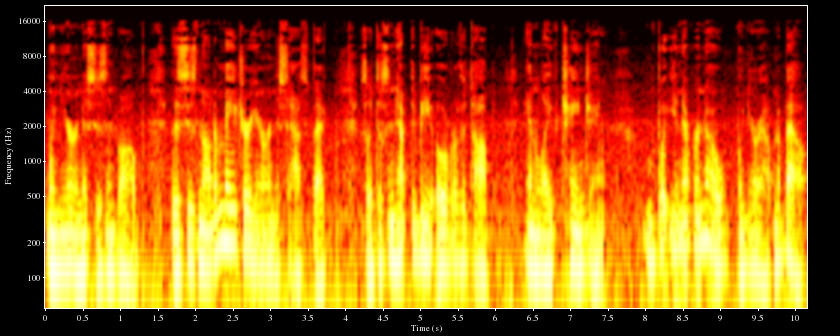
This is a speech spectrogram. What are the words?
when Uranus is involved. This is not a major Uranus aspect, so it doesn't have to be over the top and life changing. But you never know when you're out and about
